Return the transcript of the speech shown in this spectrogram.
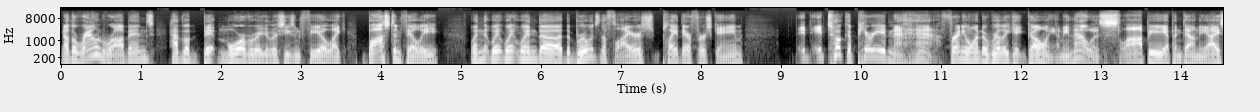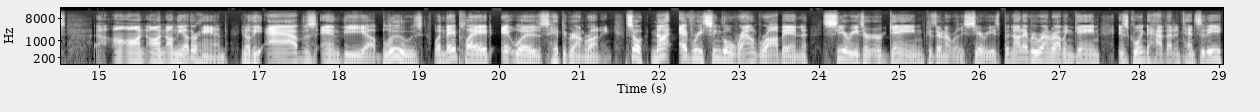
Now, the round robins have a bit more of a regular season feel, like Boston Philly. When, when, when the, the Bruins and the Flyers played their first game, it, it took a period and a half for anyone to really get going. I mean, that was sloppy up and down the ice. Uh, on on on the other hand, you know the Avs and the uh, Blues when they played, it was hit the ground running. So not every single round robin series or, or game because they're not really series, but not every round robin game is going to have that intensity.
